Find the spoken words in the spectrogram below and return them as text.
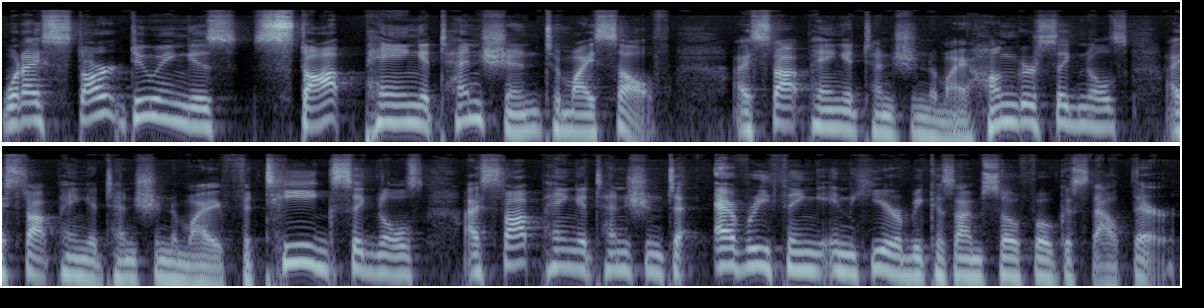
what I start doing is stop paying attention to myself. I stop paying attention to my hunger signals. I stop paying attention to my fatigue signals. I stop paying attention to everything in here because I'm so focused out there.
